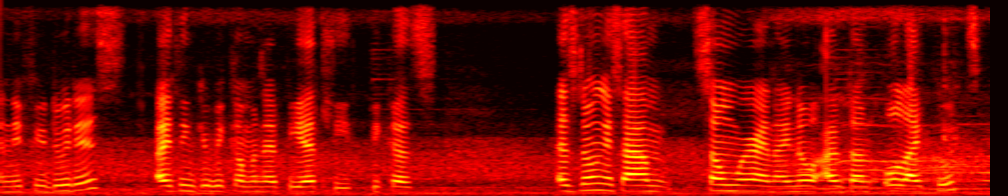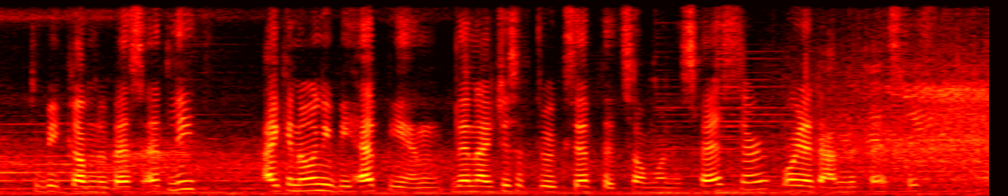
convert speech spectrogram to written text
And if you do this, I think you become an happy athlete because as long as I'm somewhere and I know I've done all I could to become the best athlete, I can only be happy and then I just have to accept that someone is faster or that I'm the fastest.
